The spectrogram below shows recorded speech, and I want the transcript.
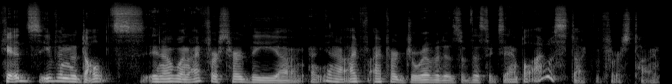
kids, even adults, you know, when I first heard the, uh, you know, I've, I've heard derivatives of this example, I was stuck the first time.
